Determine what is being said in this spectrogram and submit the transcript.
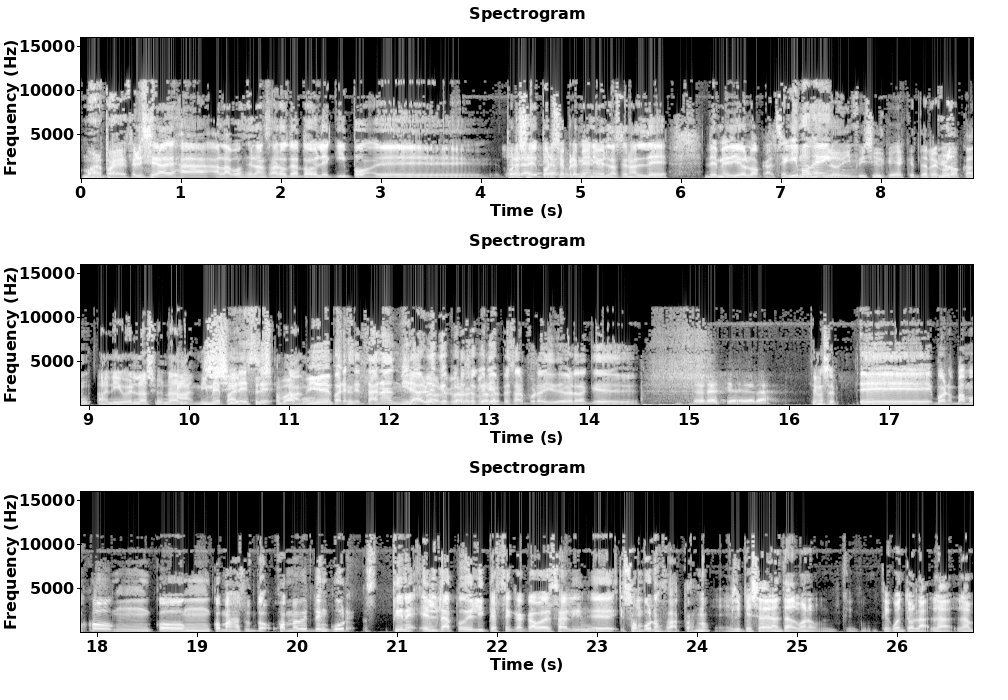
Bueno, pues felicidades a, la voz de Lanzarote, a todo el equipo, eh, por, ese, por ese premio a nivel nacional de, de medio local. Seguimos en... lo difícil que es que te reconozcan a nivel nacional. A mí me parece, a mí me parece tan admirable que por eso quería empezar por ahí, de verdad que... Muchas gracias, de verdad. Que no sé. Eh, bueno, vamos con, con, con, más asuntos. Juanma Bettencourt tiene el dato del IPC que acaba de salir. Mm. Eh, son buenos datos, ¿no? El IPC adelantado. Bueno, te cuento. La, la, la,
